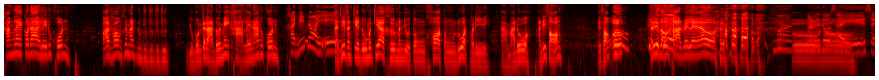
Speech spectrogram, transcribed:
ครั้งแรกก็ได้เลยทุกคน ปลาทองขึ้นมาดุดๆๆๆอยู่บนกระดาษโดยไม่ขาดเลยนะทุกคน ขาดนิดหน่อยเอง แต่ที่สังเกตดูเมื่อกี้คือมันอยู่ตรงข้อตรงลวดพอดี อ่ามาดูอันที่สองอันที่สองเอออันที่สองขาดไปแล้ว มันโอ้มันไปดู no ใส่ใส่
